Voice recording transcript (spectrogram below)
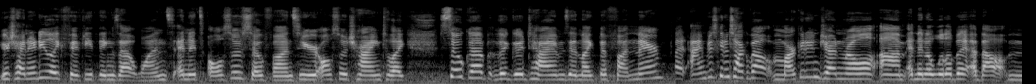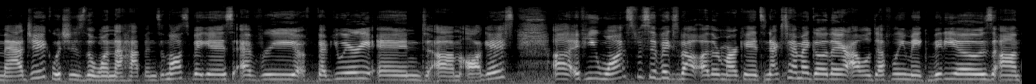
you're trying to do like 50 things at once and it's also so fun so you're also trying to like soak up the good times and like the fun there. But I'm just gonna talk about market in general um, and then a little bit about magic which is the one that happens in Las Vegas every February and um, August. Uh, if you want specifics about other markets next time I go there I will definitely make videos. Um,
